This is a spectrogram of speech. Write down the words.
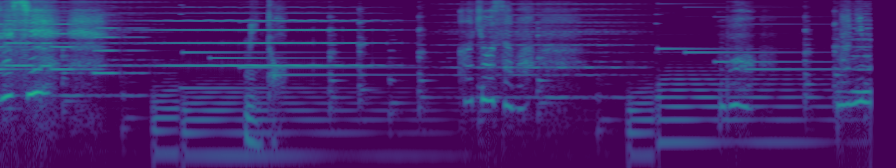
嬉しうミント。あ行様。もう何も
